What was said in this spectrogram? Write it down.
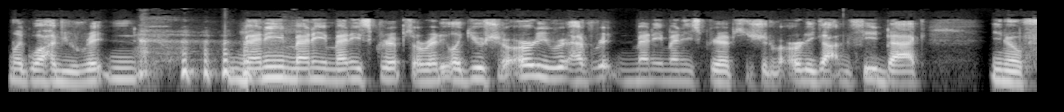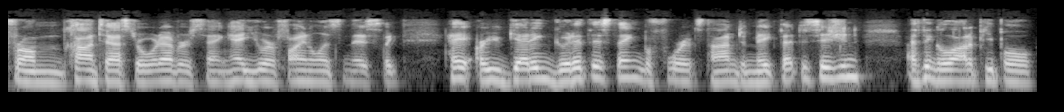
Like, well, have you written many, many, many scripts already? Like, you should already have written many, many scripts. You should have already gotten feedback, you know, from contest or whatever, saying, hey, you are a finalist in this. Like, hey, are you getting good at this thing before it's time to make that decision? I think a lot of people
